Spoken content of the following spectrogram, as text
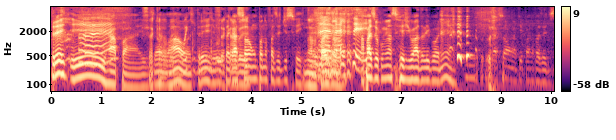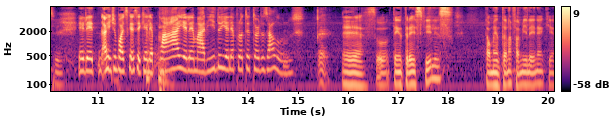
Três. Ih, rapaz. Acaba, que três. Eu vou pegar só aí. um pra não fazer desfeito. Não, não É, faz não. né? Rapaz, eu comi umas feijoadas ali agorinha. Vou pegar só um aqui pra não fazer desfeito. Ele, a gente não pode esquecer que ele é pai, ele é marido e ele é protetor dos alunos. É, sou, tenho três filhos. Tá aumentando a família aí, né? Que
